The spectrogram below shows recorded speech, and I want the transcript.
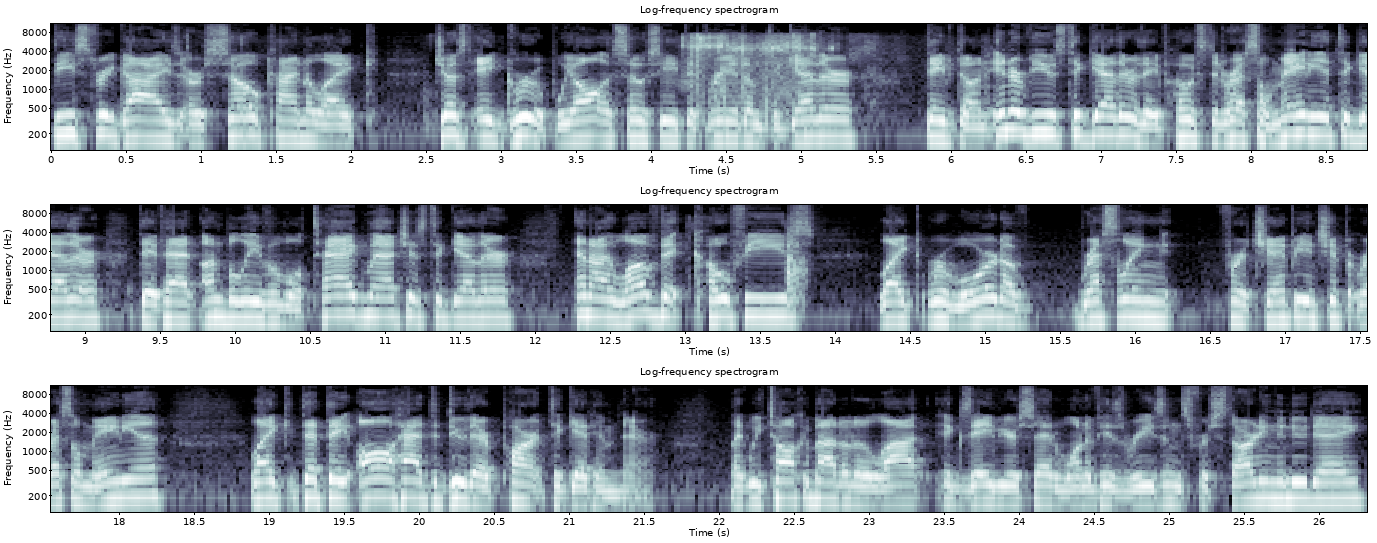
These three guys are so kind of like just a group. We all associate the three of them together. They've done interviews together. They've hosted WrestleMania together. They've had unbelievable tag matches together. And I love that Kofi's like reward of wrestling for a championship at WrestleMania, like that they all had to do their part to get him there. Like we talk about it a lot. Xavier said one of his reasons for starting the New Day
